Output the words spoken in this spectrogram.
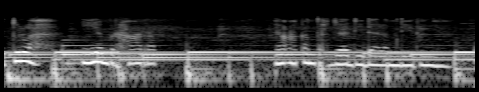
itulah ia berharap yang akan terjadi dalam dirinya.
